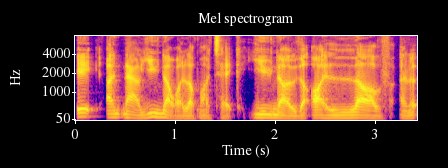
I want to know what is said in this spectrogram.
It and now you know I love my tech. You know that I love and uh,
